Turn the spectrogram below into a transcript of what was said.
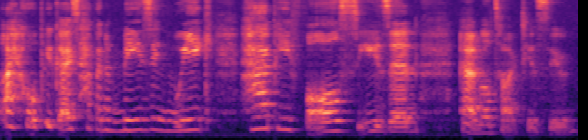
I hope you guys have an amazing week. Happy fall season and we'll talk to you soon.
